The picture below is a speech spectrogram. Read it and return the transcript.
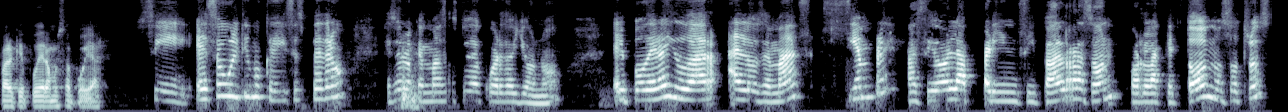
para que pudiéramos apoyar. Sí, eso último que dices, Pedro, eso es lo que más estoy de acuerdo yo, ¿no? El poder ayudar a los demás siempre ha sido la principal razón por la que todos nosotros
